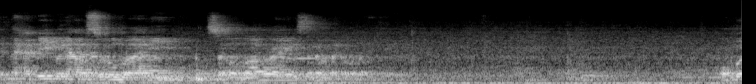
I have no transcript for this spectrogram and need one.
എന്ന് ഹബീബുന റസൂലുള്ളാഹി സ്വല്ലല്ലാഹു അലൈഹി വസല്ലം പറഞ്ഞു മുമ്പ്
